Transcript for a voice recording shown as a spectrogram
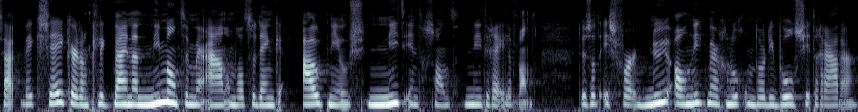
weet ik zeker, dan klikt bijna niemand er meer aan, omdat ze denken, oud nieuws, niet interessant, niet relevant. Dus dat is voor nu al niet meer genoeg om door die bullshit radar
